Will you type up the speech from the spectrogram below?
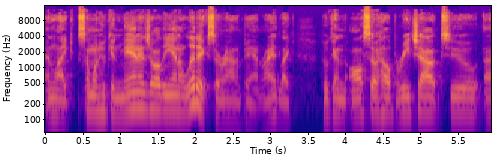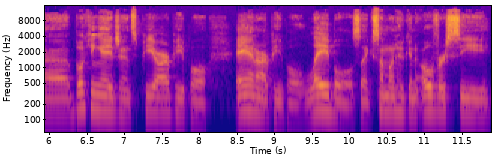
And like someone who can manage all the analytics around a band, right? Like who can also help reach out to uh, booking agents, PR people, A&R people, labels, like someone who can oversee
